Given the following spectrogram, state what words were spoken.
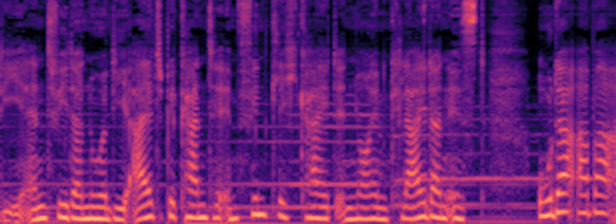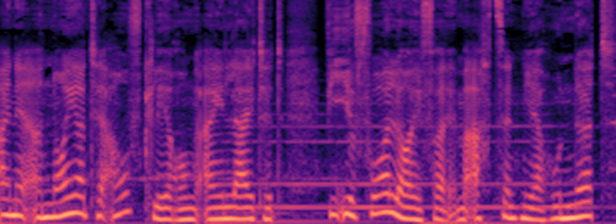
die entweder nur die altbekannte Empfindlichkeit in neuen Kleidern ist oder aber eine erneuerte Aufklärung einleitet, wie ihr Vorläufer im 18. Jahrhundert,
